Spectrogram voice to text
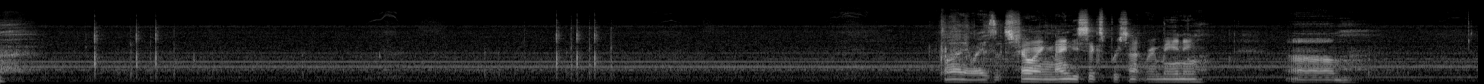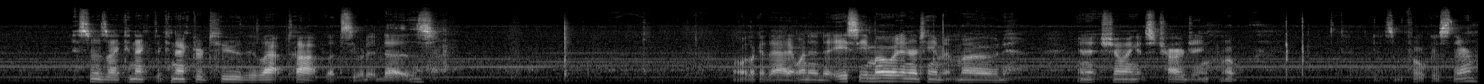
Well, anyways, it's showing 96% remaining. Um, as soon as I connect the connector to the laptop, let's see what it does. Oh, look at that. It went into AC mode, entertainment mode, and it's showing it's charging. Oh, get some focus there.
